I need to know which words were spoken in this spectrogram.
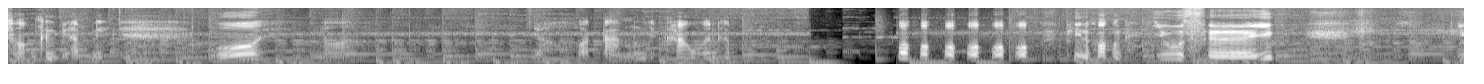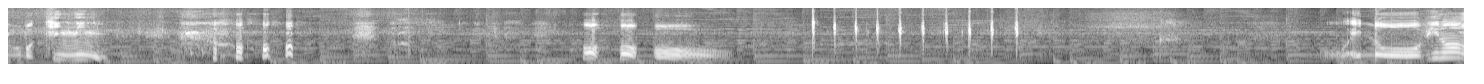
พี่น้องกันแบบนี้ โอ้ยเนาะเดี๋ยวขอตามมึงจะเข้ากันครับ โอ้โหพี่น้องอยู่เสยอยู่บักคิงนิ่งโอ้โหโอ้ยโดพี่น้อง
